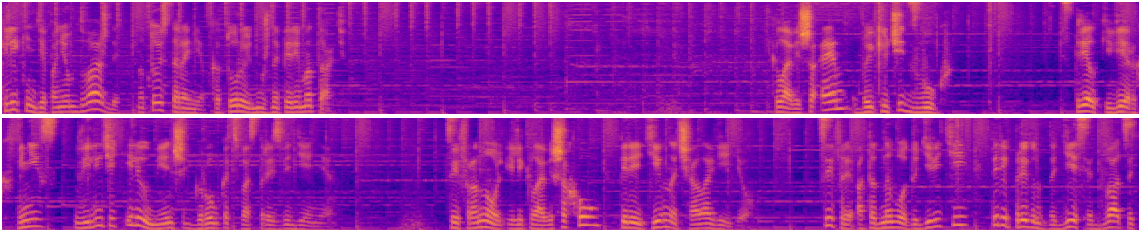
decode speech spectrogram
кликните по нем дважды на той стороне, в которую нужно перемотать. Клавиша M – выключить звук. Стрелки вверх-вниз – увеличить или уменьшить громкость воспроизведения. Цифра 0 или клавиша Home – перейти в начало видео. Цифры от 1 до 9 перепрыгнут на 10, 20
